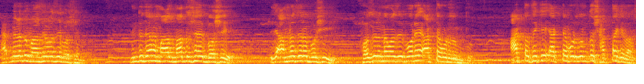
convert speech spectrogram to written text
আপনারা তো মাঝে মাঝে বসেন। কিন্তু যারা মা- মাদ্রাসায় বসে যে আমরা যারা বসি, ফজরের নামাজের পরে আটটা পর্যন্ত। আটটা থেকে একটা পর্যন্ত ষাটটা ক্লাস।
